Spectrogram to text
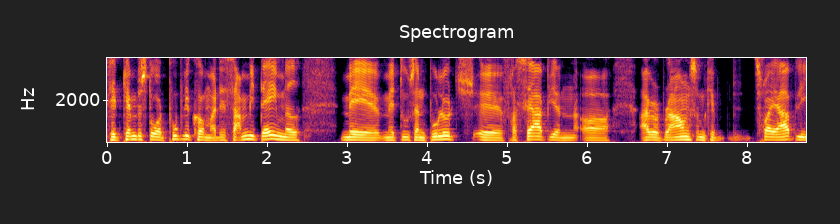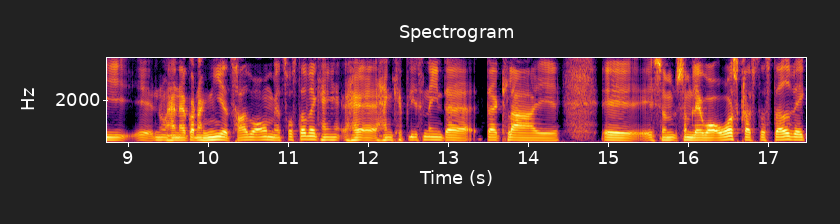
til et kæmpestort publikum, og det samme i dag med, med, med Dusan Buluc øh, fra Serbien og Ira Brown, som kan, tror jeg, blive, øh, nu han er godt nok 39 år, men jeg tror stadigvæk, han, han kan blive sådan en, der, der er klar, øh, øh, som, som laver overskrifter stadigvæk,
